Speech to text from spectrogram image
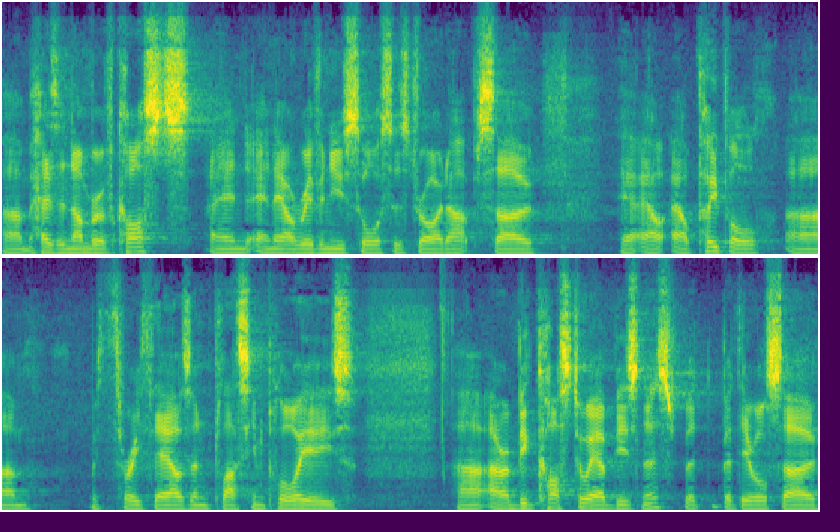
um, has a number of costs, and, and our revenue sources dried up. So our, our people um, with 3,000 plus employees uh, are a big cost to our business, but, but they're also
